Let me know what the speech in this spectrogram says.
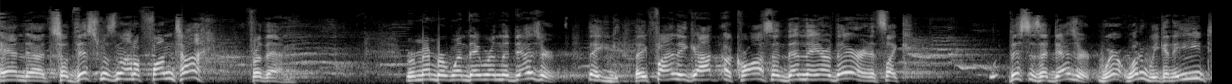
and uh, so this was not a fun time for them. Remember when they were in the desert, they, they finally got across and then they are there. And it's like, this is a desert. Where, what are we going to eat?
